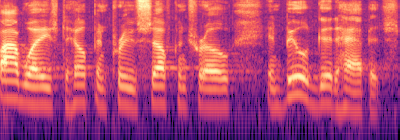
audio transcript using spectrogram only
five ways to help improve self control and build good habits.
